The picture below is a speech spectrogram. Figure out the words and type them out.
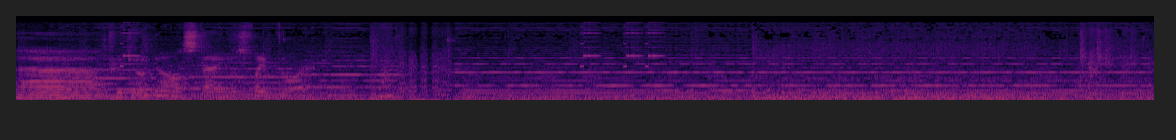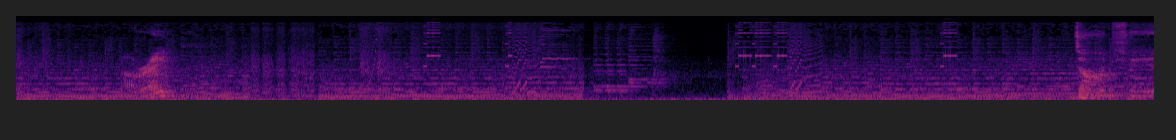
Uh, Trico, no, stay. Use Flamethrower. Donphan.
